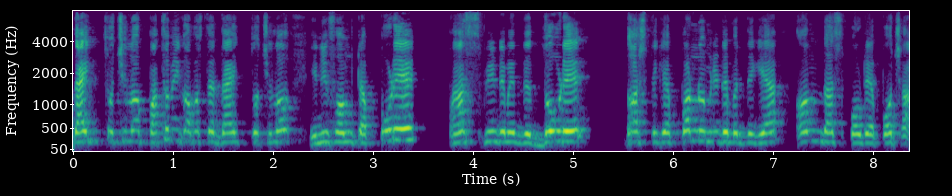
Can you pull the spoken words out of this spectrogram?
দায়িত্ব ছিল, প্রাথমিক অবস্থার দায়িত্ব ছিল ইউনিফর্মটা পরে পাঁচ মিনিটের মধ্যে দৌড়ে দশ থেকে পনেরো মিনিটের মধ্যে গিয়া অন দ্য স্পটে পৌঁছা।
